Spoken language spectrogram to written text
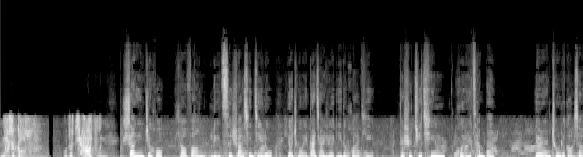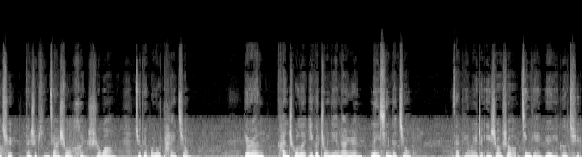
你要是告诉他，我就掐死你！上映之后。票房屡次刷新纪录，又成为大家热议的话题。但是剧情毁誉参半，有人冲着搞笑去，但是评价说很失望，绝对不如泰囧。有人看出了一个中年男人内心的囧，在品味着一首首经典粤语歌曲，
